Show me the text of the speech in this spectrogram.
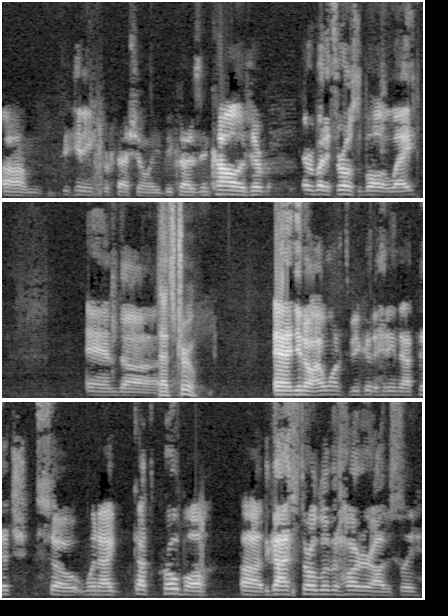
um, to hitting professionally because in college everybody, everybody throws the ball away, and uh, That's true. and you know I wanted to be good at hitting that pitch. So when I got the pro ball, uh, the guys throw a little bit harder, obviously,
